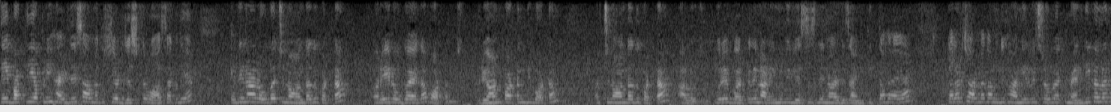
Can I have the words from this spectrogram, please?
ਤੇ ਬਾਕੀ ਆਪਣੀ ਹਾਈਟ ਦੇ ਹਿਸਾਬ ਨਾਲ ਤੁਸੀਂ ਐਡਜਸਟ ਕਰਵਾ ਸਕਦੇ ਆ। ਇਹਦੇ ਨਾਲ ਰਹੂਗਾ ਚਨੌਨ ਦਾ ਦੁਪੱਟਾ ਔਰ ਇਹ ਰਹੂਗਾ ਇਹਦਾ ਬਾਟਮ ਜੀ। ਰਿਓਨ ਕਾਟਨ ਦੀ ਬਾਟਮ ਔਰ ਚਨੌਨ ਦਾ ਦੁਪੱਟਾ ਆ ਲਓ ਜੀ। ਪੂਰੇ ਵਰਕ ਦੇ ਨਾਲ ਇਹਨੂੰ ਵੀ ਲੇਸਸ ਦੇ ਨਾਲ ਡਿਜ਼ਾਈਨ ਕੀਤਾ ਹੋਇਆ ਆ। ਕਲਰ ਚਾਰਟ ਮੈਂ ਤੁਹਾਨੂੰ ਦਿਖਾਣੀ ਇਹਦੇ ਵਿੱਚ ਰਹੂਗਾ ਇੱਕ ਮਹਿੰਦੀ ਕਲਰ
